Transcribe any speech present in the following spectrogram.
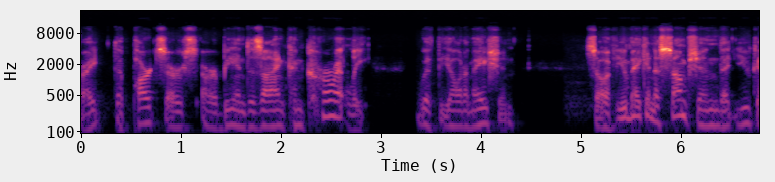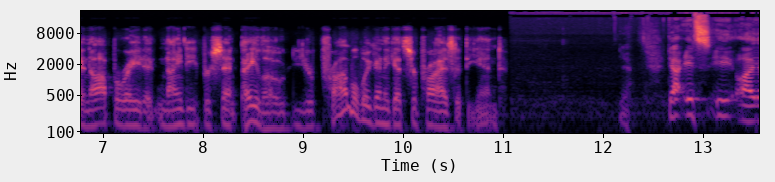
right? The parts are are being designed concurrently with the automation. So if you make an assumption that you can operate at 90% payload, you're probably going to get surprised at the end. Yeah. Yeah, it's uh,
